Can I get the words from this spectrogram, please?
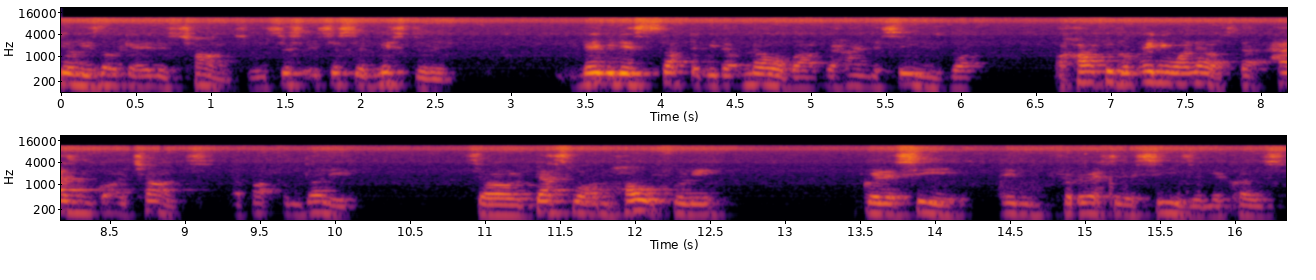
Donny's not getting his chance. It's just it's just a mystery. Maybe there's stuff that we don't know about behind the scenes, but I can't think of anyone else that hasn't got a chance apart from Donny. So that's what I'm hopefully going to see in for the rest of the season because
